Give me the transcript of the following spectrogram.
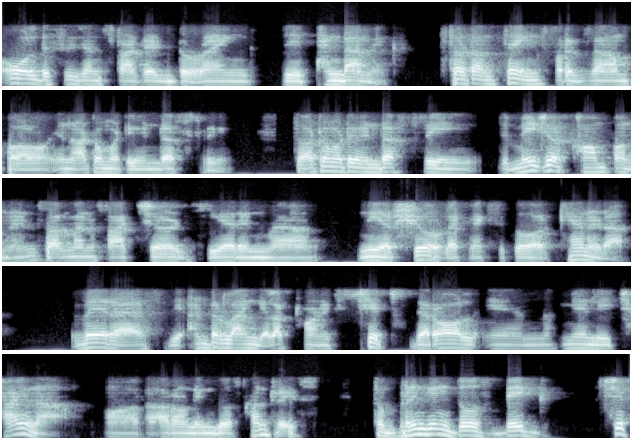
all decision started during the pandemic. Certain things, for example, in automotive industry. So automotive industry, the major components are manufactured here in uh, near shore like Mexico or Canada. Whereas the underlying electronics chips, they're all in mainly China or around in those countries. So bringing those big chip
